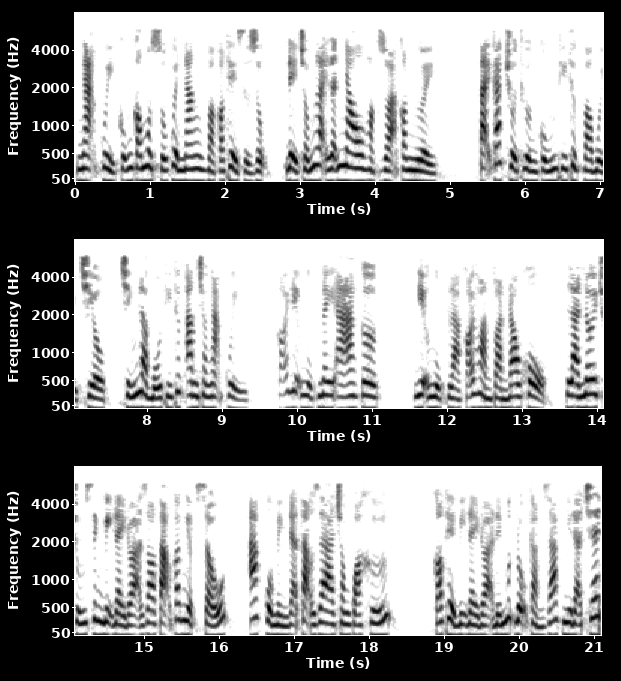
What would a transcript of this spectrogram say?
Ngạ quỷ cũng có một số quyền năng và có thể sử dụng, để chống lại lẫn nhau hoặc dọa con người. Tại các chùa thường cúng thí thực vào buổi chiều, chính là bố thí thức ăn cho ngạ quỷ. Cõi địa ngục Nây A Cơ. Địa ngục là cõi hoàn toàn đau khổ, là nơi chúng sinh bị đẩy đọa do tạo các nghiệp xấu, ác của mình đã tạo ra trong quá khứ. Có thể bị đẩy đọa đến mức độ cảm giác như đã chết,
